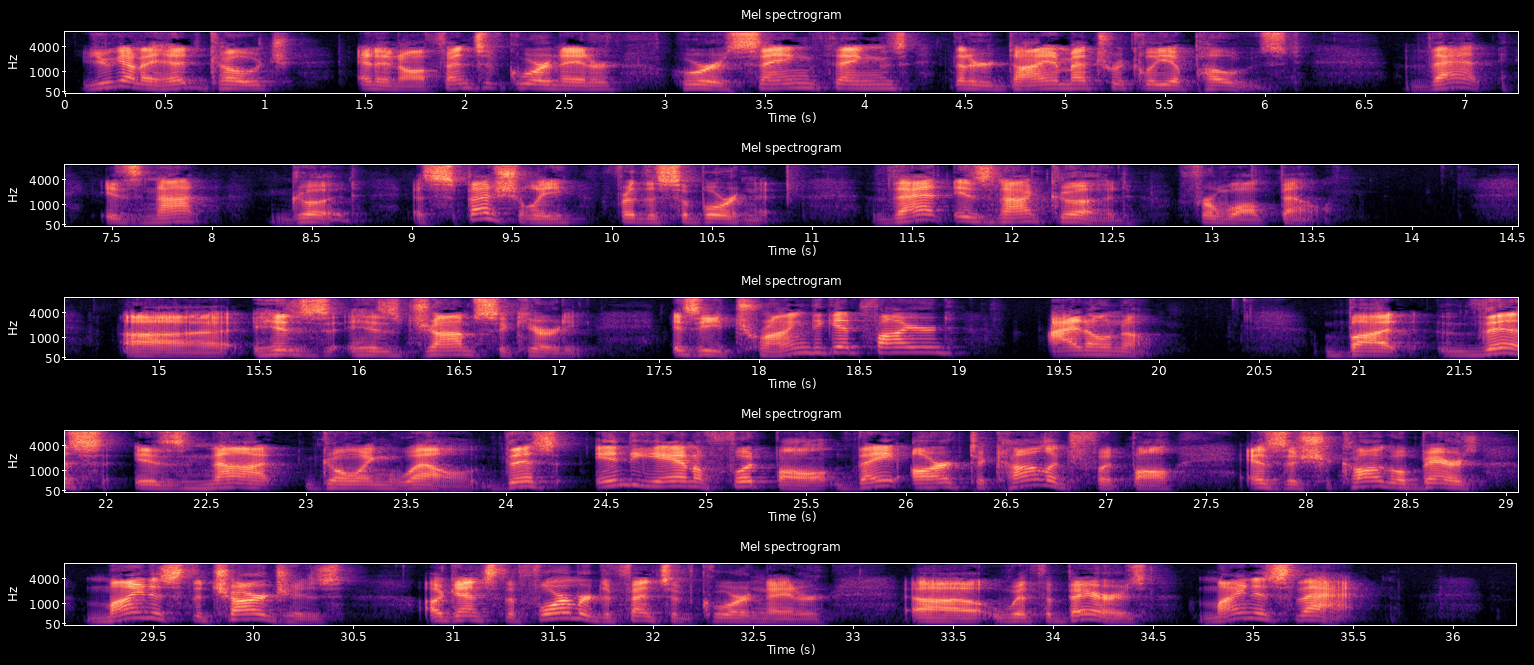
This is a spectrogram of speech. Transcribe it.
you got a head coach and an offensive coordinator who are saying things that are diametrically opposed. That is not good, especially for the subordinate. That is not good for Walt Bell. Uh, his his job security is he trying to get fired? I don't know, but this is not going well. This Indiana football they are to college football as the Chicago Bears minus the charges against the former defensive coordinator uh, with the Bears minus that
